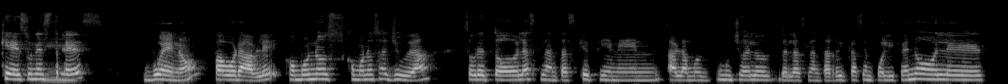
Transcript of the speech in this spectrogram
¿Qué es un mm. estrés? Bueno, favorable. ¿Cómo nos, cómo nos ayuda? sobre todo las plantas que tienen, hablamos mucho de, los, de las plantas ricas en polifenoles,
